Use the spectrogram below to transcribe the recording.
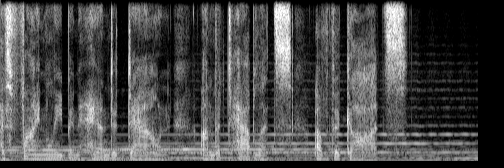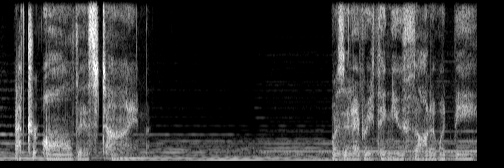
has finally been handed down on the tablets of the gods, after all this time, was it everything you thought it would be?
